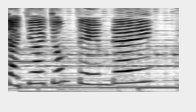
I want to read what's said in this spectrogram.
Chơi trò chơi trốn tìm đi.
